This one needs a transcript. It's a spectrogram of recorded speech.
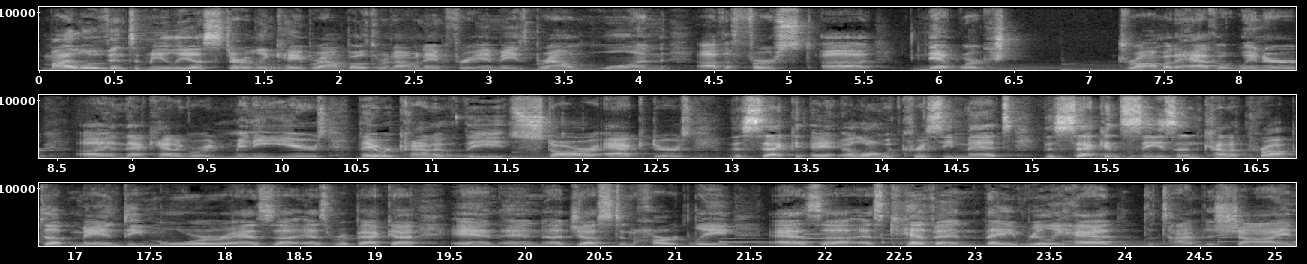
Milo Ventimiglia, Sterling K. Brown, both were nominated for Emmys. Brown won uh, the first uh, network drama to have a winner uh, in that category in many years. They were kind of the star actors. The second, eh, along with Chrissy Metz, the second season kind of propped up Mandy Moore as uh, as Rebecca and and uh, Justin Hartley as uh, as Kevin. They really had the time to shine.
